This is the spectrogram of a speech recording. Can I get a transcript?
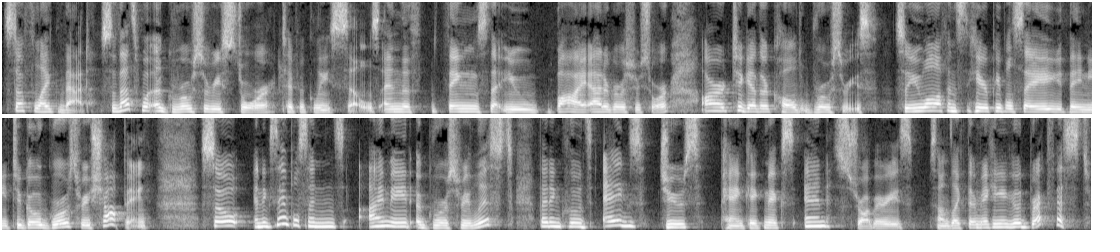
stuff like that. So that's what a grocery store typically sells. And the things that you buy at a grocery store are together called groceries. So you will often hear people say they need to go grocery shopping. So, an example sentence I made a grocery list that includes eggs, juice, pancake mix, and strawberries. Sounds like they're making a good breakfast.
